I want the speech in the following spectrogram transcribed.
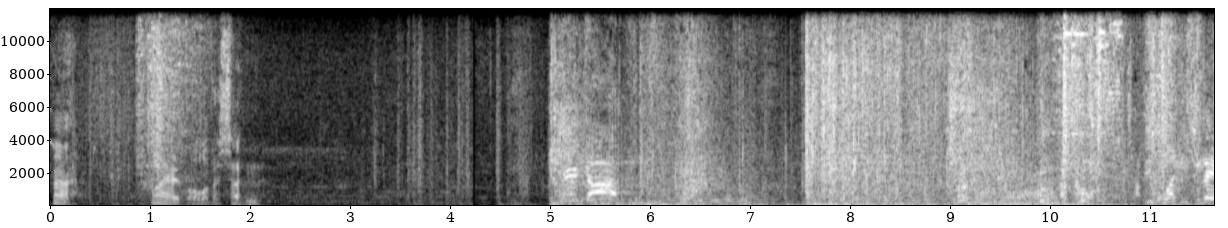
Huh. Quiet all of a sudden. Here it comes! Course, it's a.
